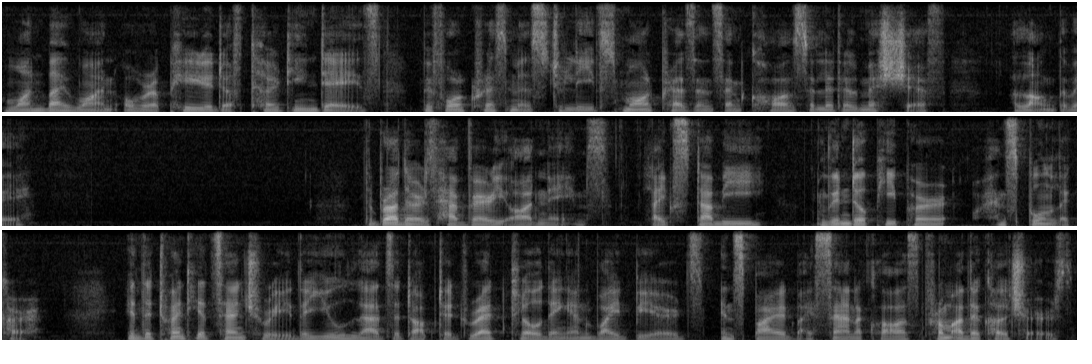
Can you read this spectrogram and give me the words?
one by one over a period of 13 days before Christmas to leave small presents and cause a little mischief along the way. The brothers have very odd names, like Stubby, Window Peeper, and Spoonlicker. In the 20th century, the Yule lads adopted red clothing and white beards, inspired by Santa Claus from other cultures.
